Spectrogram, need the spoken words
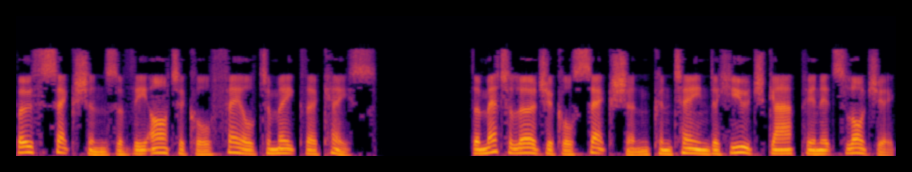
Both sections of the article failed to make their case. The metallurgical section contained a huge gap in its logic,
